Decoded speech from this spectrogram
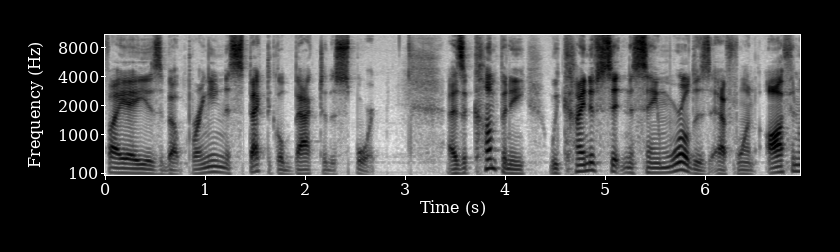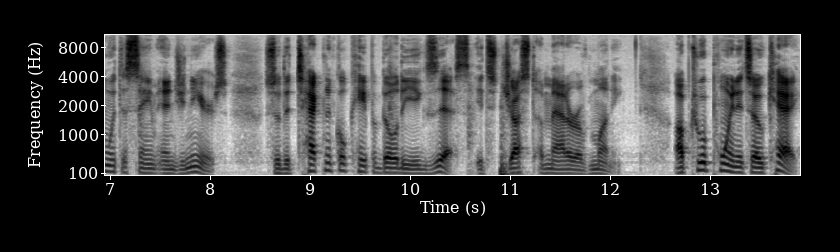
FIA is about bringing the spectacle back to the sport. As a company, we kind of sit in the same world as F1, often with the same engineers. So the technical capability exists. It's just a matter of money. Up to a point, it's okay.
